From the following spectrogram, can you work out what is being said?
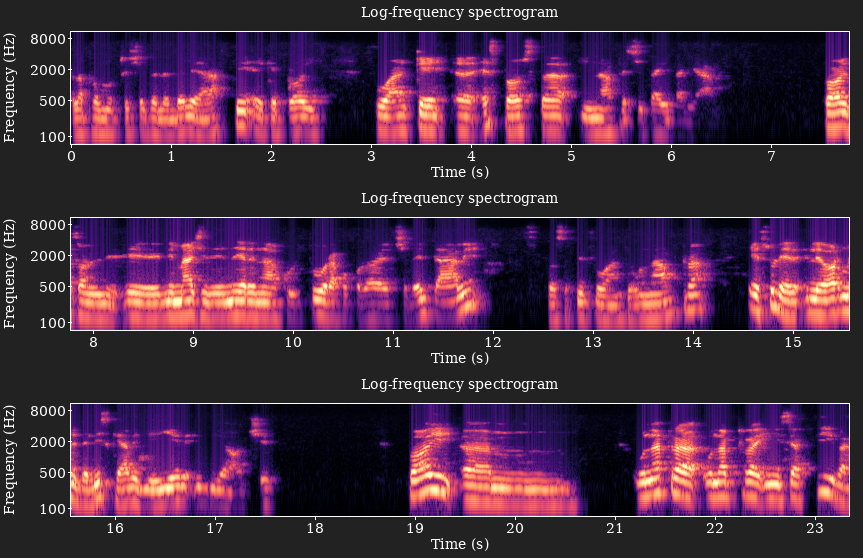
alla promotrice delle belle arti e che poi fu anche eh, esposta in altre città italiane. Poi sono le, immagini nere nella cultura popolare occidentale, questa qui fu anche un'altra, e sulle le orme degli schiavi di ieri e di oggi. Poi um, un'altra un iniziativa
